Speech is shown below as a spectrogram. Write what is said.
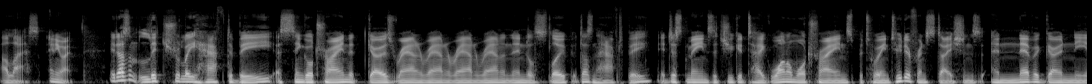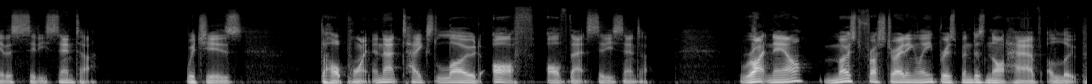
alas, anyway, it doesn't literally have to be a single train that goes round and round and round and round an endless loop. It doesn't have to be. It just means that you could take one or more trains between two different stations and never go near the city centre, which is the whole point. And that takes load off of that city centre. Right now, most frustratingly, Brisbane does not have a loop.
